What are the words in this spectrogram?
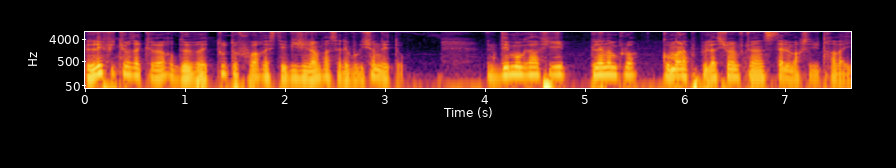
Les futurs acquéreurs devraient toutefois rester vigilants face à l'évolution des taux. Démographie et plein emploi. Comment la population influence-t-elle le marché du travail?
